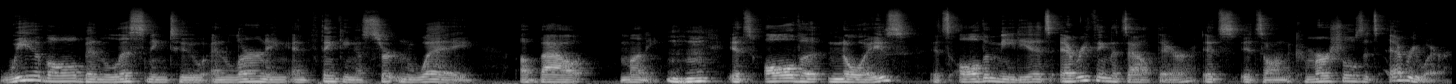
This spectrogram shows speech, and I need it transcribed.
we have all been listening to and learning and thinking a certain way about money. Mm-hmm. It's all the noise, it's all the media, it's everything that's out there. It's it's on the commercials, it's everywhere.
